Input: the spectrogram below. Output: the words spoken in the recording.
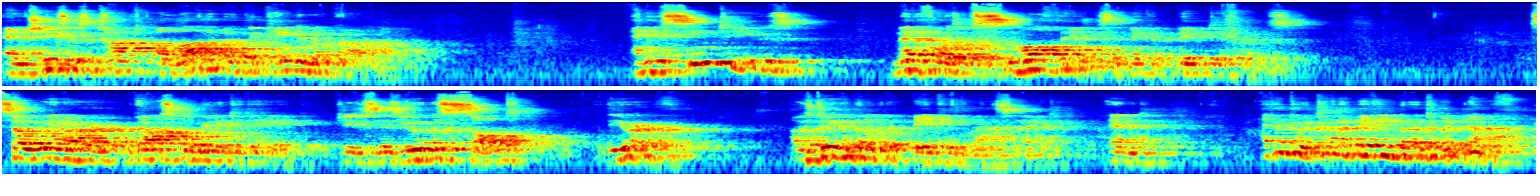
And Jesus taught a lot about the kingdom of God. And he seemed to use metaphors of small things that make a big difference. So, in our gospel reading today, Jesus says, You are the salt of the earth. I was doing a little bit of baking last night, and I don't do a ton of baking, but I do enough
